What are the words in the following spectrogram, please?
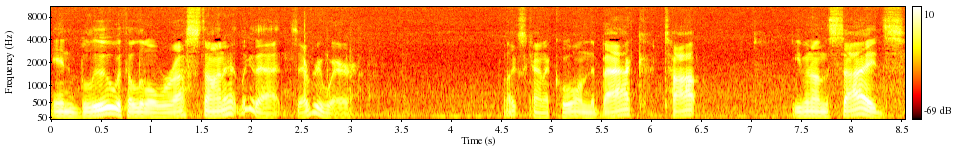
in blue with a little rust on it. Look at that. It's everywhere. Looks kind of cool. On the back, top, even on the sides.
